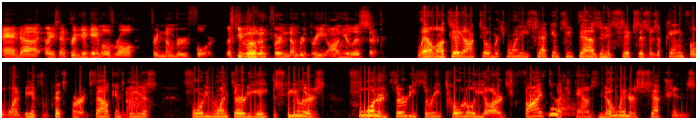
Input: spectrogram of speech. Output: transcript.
And uh, like I said, pretty good game overall for number four. Let's keep moving for number three on your list, sir. Well, I'll tell you, October 22nd, 2006, this was a painful one being from Pittsburgh. Falcons ah. beat us 41 38. The Steelers, 433 total yards, five touchdowns, no interceptions,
